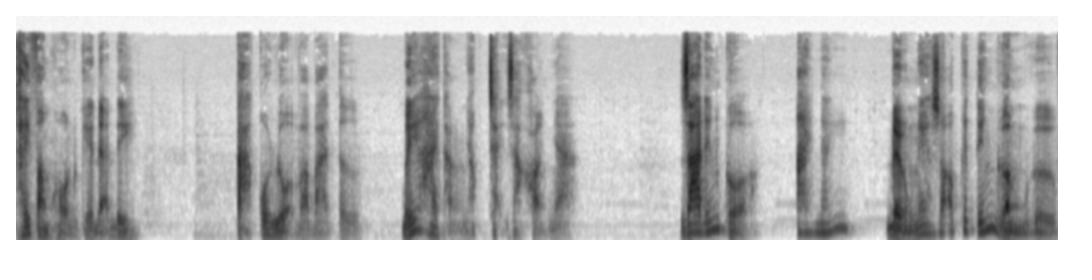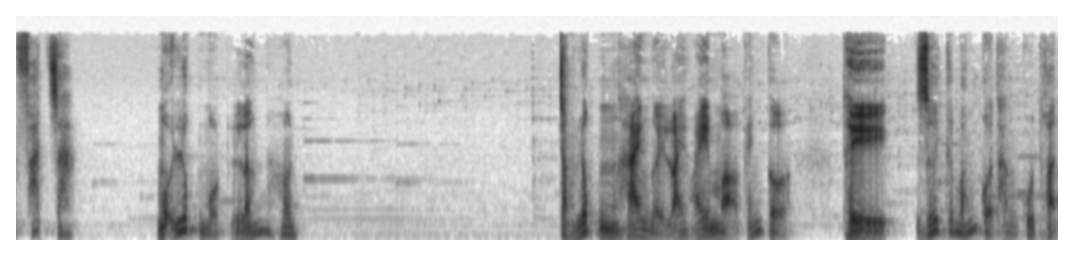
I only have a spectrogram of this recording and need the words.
Thấy vong hồn kia đã đi, cả cô lụa và bà tử bế hai thằng nhóc chạy ra khỏi nhà. Ra đến cửa, ai nấy đều nghe rõ cái tiếng gầm gừ phát ra, mỗi lúc một lớn hơn trong lúc hai người loay hoay mở cánh cửa Thì dưới cái bóng của thằng cu Thuận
